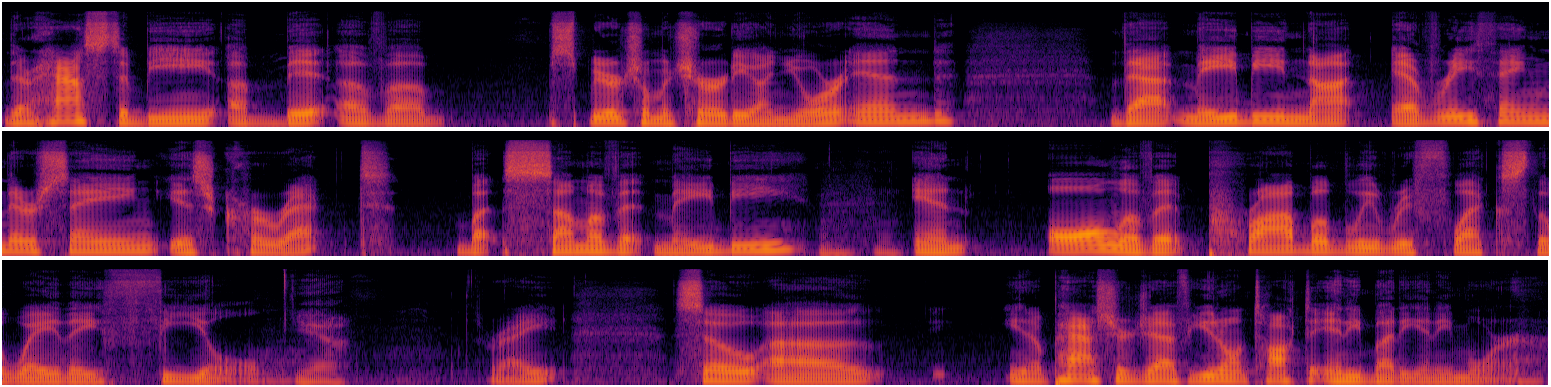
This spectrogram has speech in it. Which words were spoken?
there has to be a bit of a spiritual maturity on your end that maybe not everything they're saying is correct but some of it may be. Mm-hmm. and all of it probably reflects the way they feel. Yeah. Right? So uh, you know, Pastor Jeff, you don't talk to anybody anymore.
